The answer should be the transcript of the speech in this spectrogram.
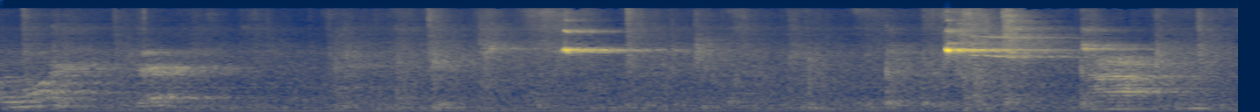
One more. Sure. Ah.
